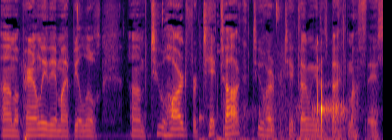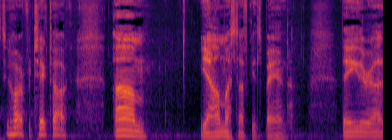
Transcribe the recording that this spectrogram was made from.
um, apparently they might be a little um, too hard for TikTok. Too hard for TikTok. Let me get this back to my face. Too hard for TikTok. Um, yeah, all my stuff gets banned. They either uh,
